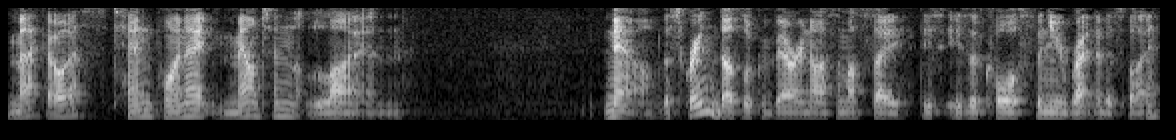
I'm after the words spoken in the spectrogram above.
Mac OS 10.8 Mountain Lion. Now, the screen does look very nice, I must say. This is of course the new Retina display.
